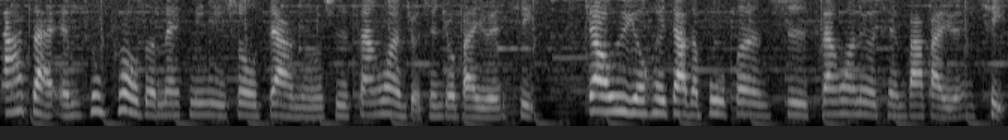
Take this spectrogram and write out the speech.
搭载 M2 Pro 的 Mac Mini 售价呢是三万九千九百元起，教育优惠价的部分是三万六千八百元起。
